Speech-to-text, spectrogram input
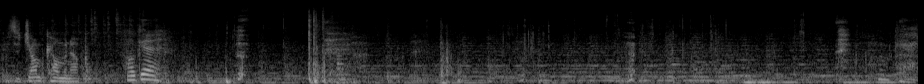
There's a jump coming up. Okay. Okay.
